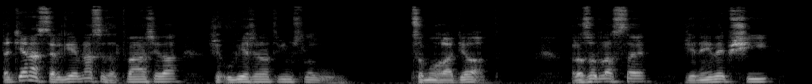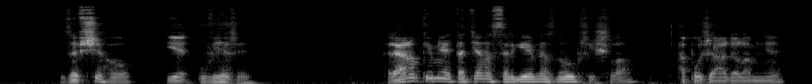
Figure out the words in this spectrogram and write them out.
Tatiana Sergejevna se zatvářila, že uvěřila tvým slovům. Co mohla dělat? Rozhodla se, že nejlepší ze všeho je uvěřit. Ráno ke mně Tatiana Sergejevna znovu přišla a požádala mě,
